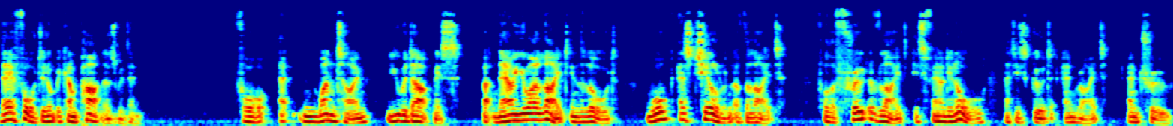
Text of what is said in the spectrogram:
Therefore do not become partners with them. For at one time you were darkness, but now you are light in the Lord. Walk as children of the light, for the fruit of light is found in all that is good and right and true,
